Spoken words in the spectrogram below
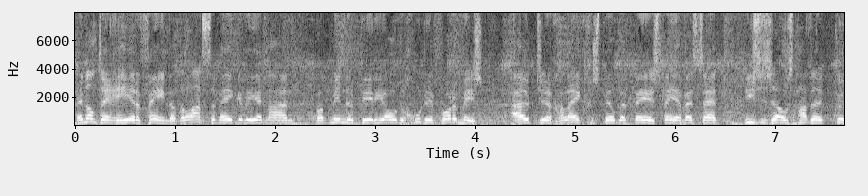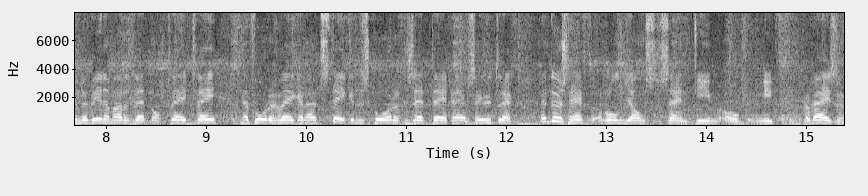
En dan tegen Heerenveen, dat de laatste weken weer na een wat minder periode goed in vorm is. Uit uh, gelijk gespeeld bij PSV, een wedstrijd die ze zelfs hadden kunnen winnen. Maar het werd nog 2-2. En vorige week een uitstekende score gezet tegen FC Utrecht. En dus heeft Ron Jans zijn team ook niet bewijzen.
